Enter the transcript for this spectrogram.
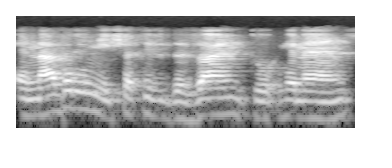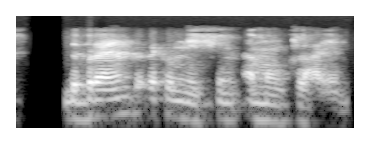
and other initiatives designed to enhance the brand recognition among clients.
